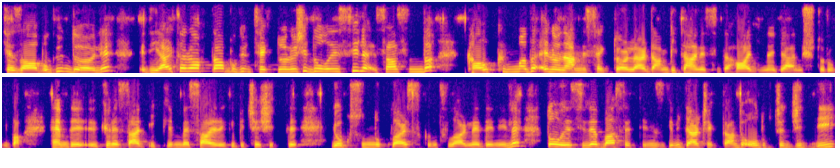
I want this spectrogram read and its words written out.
Keza bugün de öyle. E, diğer taraftan bugün teknoloji dolayısıyla esasında kalkınmada en önemli sektörlerden bir tanesi de haline gelmiş durumda. Hem de e, küresel iklim vesaire gibi çeşitli yoksunluklar, sıkıntılar nedeniyle. Dolayısıyla bahsettiğiniz gibi gerçekten de oldukça ciddi,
